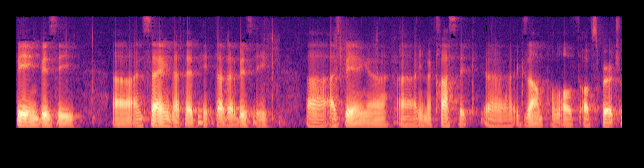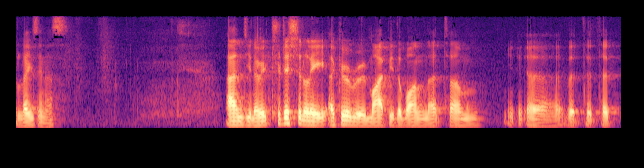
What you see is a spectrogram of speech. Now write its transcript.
being busy uh, and saying that they're, that they're busy uh, as being a, a you know, classic uh, example of, of spiritual laziness. And you know, it, traditionally, a guru might be the one that, um, uh, that, that, that,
